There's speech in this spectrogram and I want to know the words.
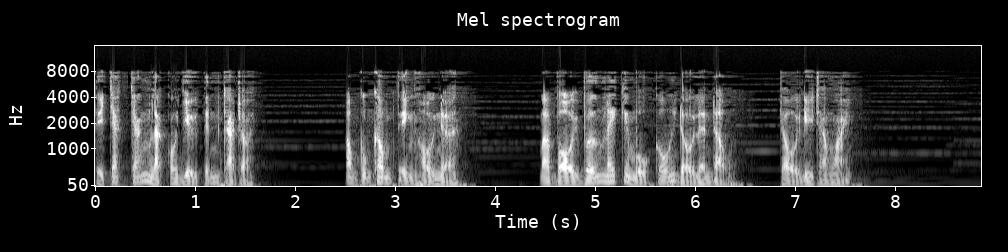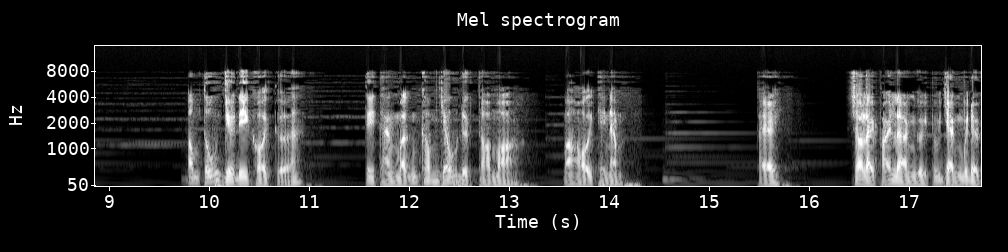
Thì chắc chắn là có dự tính cả rồi. Ông cũng không tiện hỏi nữa, Mà vội vớn lấy cái mũ cối đội lên đầu, rồi đi ra ngoài. Ông Tú vừa đi khỏi cửa Thì thằng Mẫn không giấu được tò mò. Mà hỏi thầy Năm. Thầy ơi, Sao lại phải là người tuổi dần mới được?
